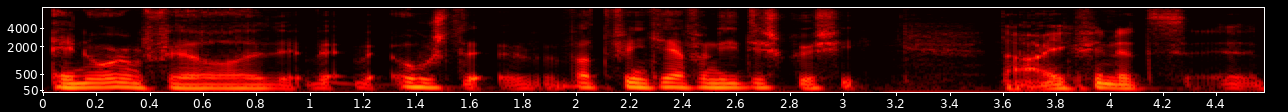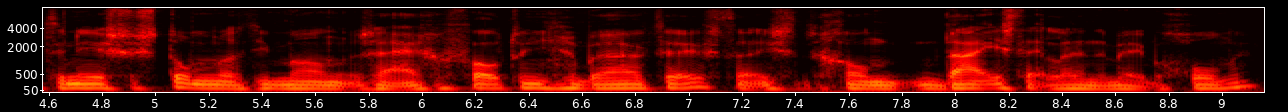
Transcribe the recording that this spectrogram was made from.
enorm veel. Eh, hoe wat vind jij van die discussie? Nou, ik vind het eh, ten eerste stom dat die man zijn eigen foto niet gebruikt heeft. Dan is het gewoon, daar is de ellende mee begonnen.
